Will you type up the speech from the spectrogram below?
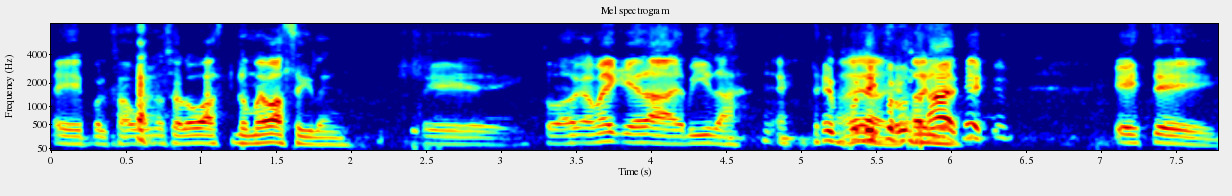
Eh, por favor, no, se lo vac- no me vacilen. Eh, todavía me queda vida este, por Ay, ay, disfrutar. Este,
